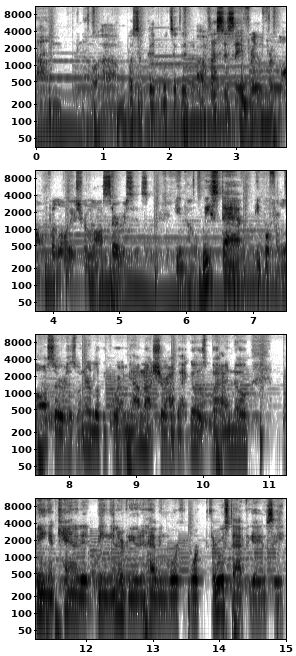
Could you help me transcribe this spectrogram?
um, you know, uh, what's a good, what's a good, uh, let's just say for for law, for lawyers, for law services, you know, we staff people for law services when they're looking for it. I mean, I'm not sure how that goes, but I know being a candidate, being interviewed, and having worked worked through a staffing agency,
